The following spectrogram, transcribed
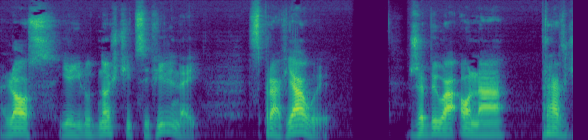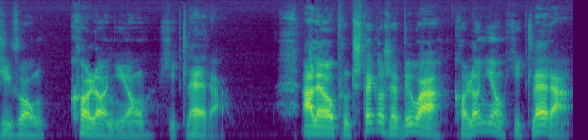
los jej ludności cywilnej sprawiały, że była ona prawdziwą kolonią Hitlera. Ale oprócz tego, że była kolonią Hitlera,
